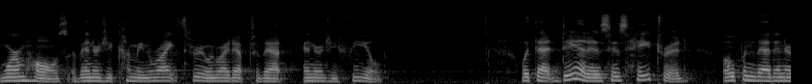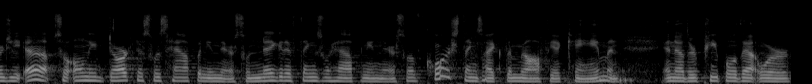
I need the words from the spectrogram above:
wormholes of energy coming right through and right up to that energy field. What that did is his hatred opened that energy up, so only darkness was happening there, so negative things were happening there. So of course things like the mafia came and, and other people that were,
